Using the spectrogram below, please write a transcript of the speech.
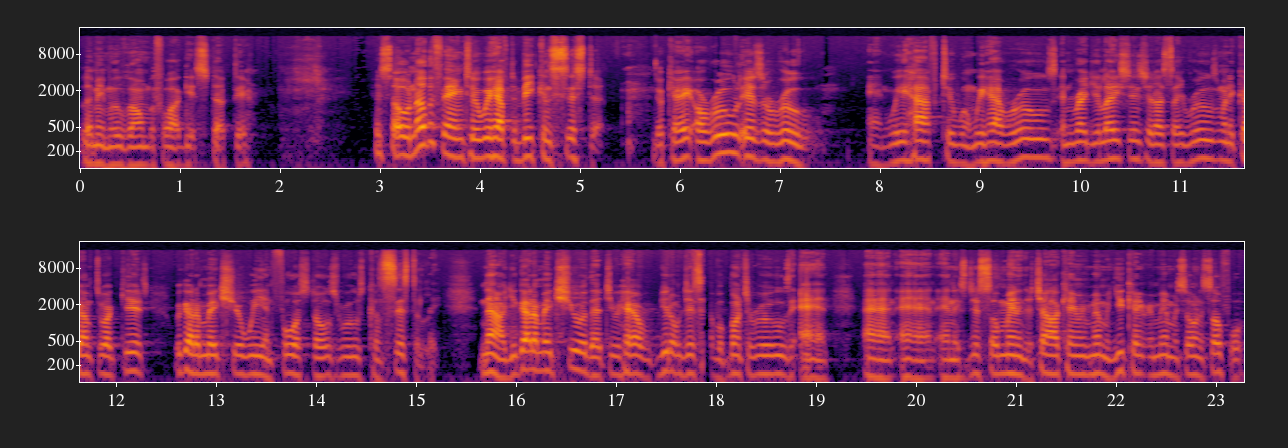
Let me move on before I get stuck there. And so another thing too, we have to be consistent. Okay, a rule is a rule. And we have to, when we have rules and regulations, should I say rules when it comes to our kids, we got to make sure we enforce those rules consistently. Now, you got to make sure that you have, you don't just have a bunch of rules and, and, and, and it's just so many the child can't remember, you can't remember, so on and so forth.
